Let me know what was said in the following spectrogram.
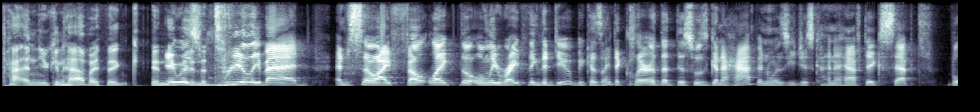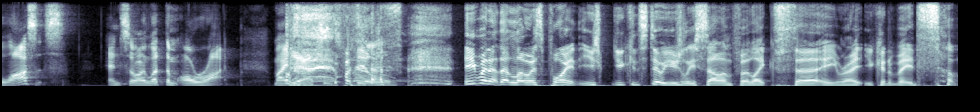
pattern you can have, I think. In It was in the t- really bad. And so I felt like the only right thing to do because I declared that this was going to happen was you just kind of have to accept the losses. And so I let them all rot. My yes, is filled. even at their lowest point, you you can still usually sell them for like thirty, right? You could have made some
